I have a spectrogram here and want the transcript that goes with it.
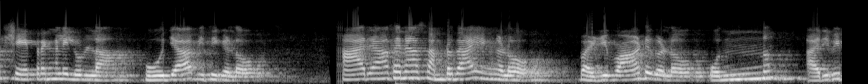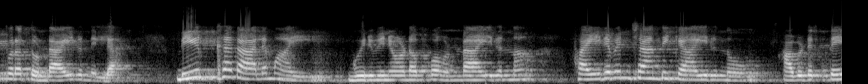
ക്ഷേത്രങ്ങളിലുള്ള പൂജാവിധികളോ ആരാധനാ സമ്പ്രദായങ്ങളോ വഴിപാടുകളോ ഒന്നും അരുവിപ്പുറത്തുണ്ടായിരുന്നില്ല. ദീർഘകാലമായി ഗുരുവിനോടൊപ്പം ഉണ്ടായിരുന്ന ഭൈരവൻ ശാന്തിക്കായിരുന്നു അവിടുത്തെ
